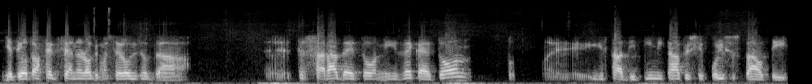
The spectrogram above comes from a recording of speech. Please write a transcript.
Γιατί όταν θέτεις ένα ερώτημα σε ερώτητα 40 ε, ετών ή 10 ετών, ε, θα αντιτείνει κάποιος και πολύ σωστά ότι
